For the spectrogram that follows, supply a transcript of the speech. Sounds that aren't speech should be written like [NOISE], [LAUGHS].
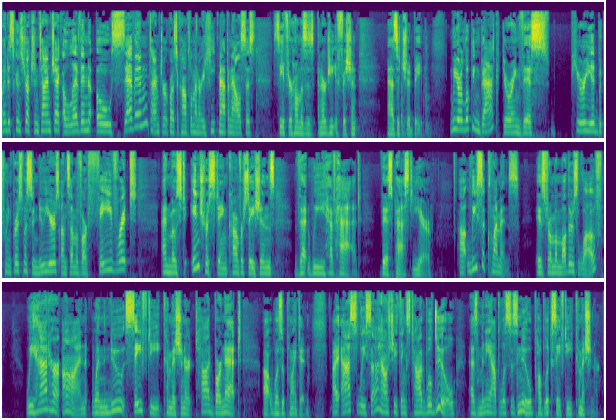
Lindus Construction Time Check 1107. Time to request a complimentary heat map analysis to see if your home is as energy efficient as it should be. We are looking back during this period between Christmas and New Year's on some of our favorite and most interesting conversations that we have had this past year. Uh, Lisa Clemons is from A Mother's Love. We had her on when the new safety commissioner, Todd Barnette, uh, was appointed. I asked Lisa how she thinks Todd will do as Minneapolis's new public safety commissioner.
